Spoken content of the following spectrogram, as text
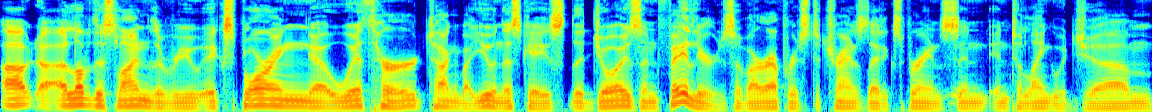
Uh, I love this line of the review, exploring uh, with her, talking about you in this case, the joys and failures of our efforts to translate experience in, into language. Um,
